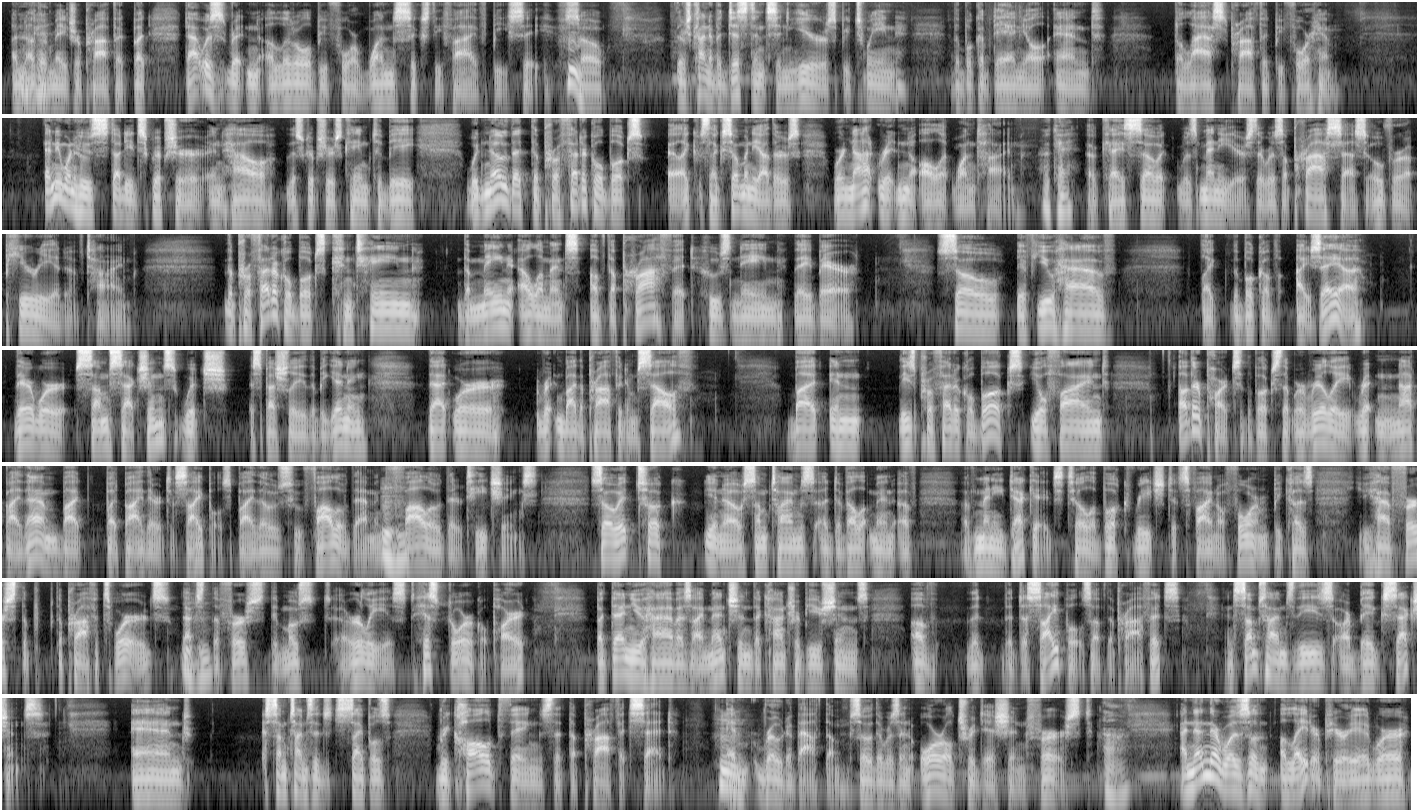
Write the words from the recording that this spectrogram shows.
another Okay. major prophet. But that was written a little before 165 BC. Hmm. So there's kind of a distance in years between the book of Daniel and the last prophet before him. Anyone who's studied scripture and how the scriptures came to be would know that the prophetical books like like so many others were not written all at one time. Okay. okay so it was many years. There was a process over a period of time. The prophetical books contain the main elements of the prophet whose name they bear. So if you have like the book of Isaiah, there were some sections, which, especially the beginning, that were written by the prophet himself. But in these prophetical books, you'll find other parts of the books that were really written not by them, but but by their disciples, by those who followed them and mm-hmm. followed their teachings. So it took, you know, sometimes a development of of many decades till a book reached its final form because you have first the, the prophet's words that's mm-hmm. the first the most earliest historical part. But then you have as i mentioned the contributions of the, the disciples of the prophets and sometimes these are big sections. And sometimes the disciples recalled things that the prophet said and wrote about them. So there was an oral tradition 1st And then there was a, a later period where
